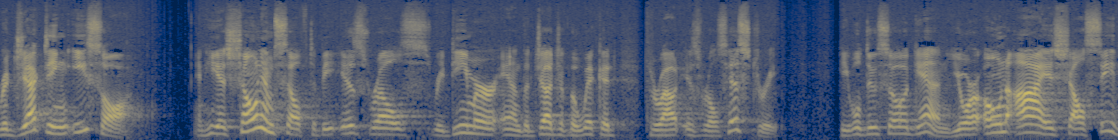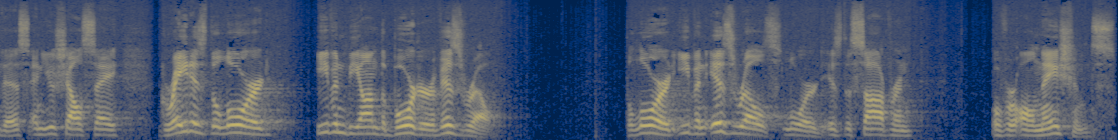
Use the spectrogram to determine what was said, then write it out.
rejecting Esau. And he has shown himself to be Israel's redeemer and the judge of the wicked throughout Israel's history. He will do so again. Your own eyes shall see this, and you shall say, Great is the Lord, even beyond the border of Israel. The Lord, even Israel's Lord, is the sovereign over all nations.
